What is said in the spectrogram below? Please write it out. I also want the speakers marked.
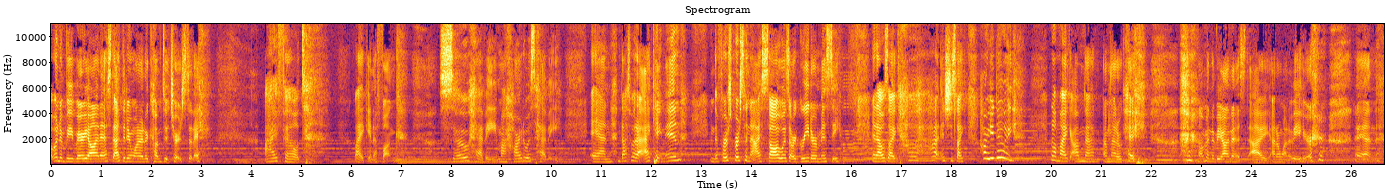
Speaker 1: I want to be very honest. I didn't want to come to church today. I felt like in a funk, so heavy. My heart was heavy. And that's what I, I came in, and the first person I saw was our greeter, Missy. And I was like, ah, and she's like, How are you doing? And I'm like, I'm not, I'm not okay. I'm gonna be honest. I, I don't want to be here. and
